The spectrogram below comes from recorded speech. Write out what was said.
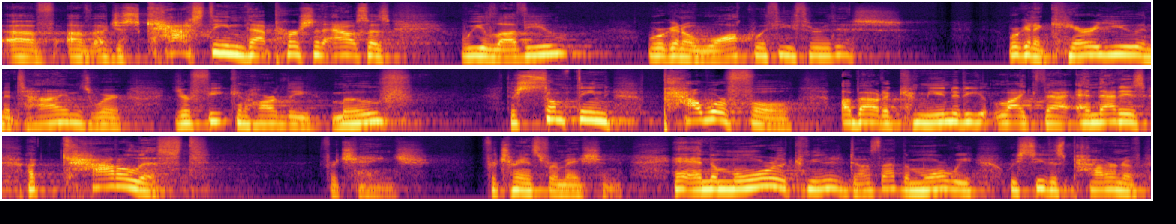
of, of just casting that person out, says, We love you. We're going to walk with you through this. We're going to carry you in the times where your feet can hardly move. There's something powerful about a community like that, and that is a catalyst for change for transformation. And the more the community does that, the more we, we see this pattern of,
